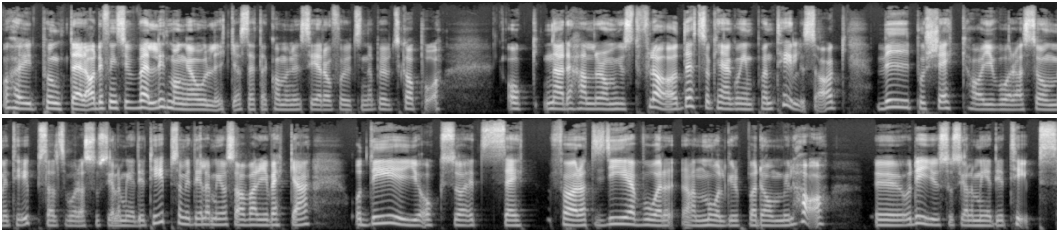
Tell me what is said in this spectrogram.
Och höjdpunkter. Ja, det finns ju väldigt många olika sätt att kommunicera och få ut sina budskap på. Och när det handlar om just flödet så kan jag gå in på en till sak. Vi på Check har ju våra SoMe-tips, alltså våra sociala medietips som vi delar med oss av varje vecka. Och det är ju också ett sätt för att ge vår målgrupp vad de vill ha. Uh, och det är ju sociala medietips.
